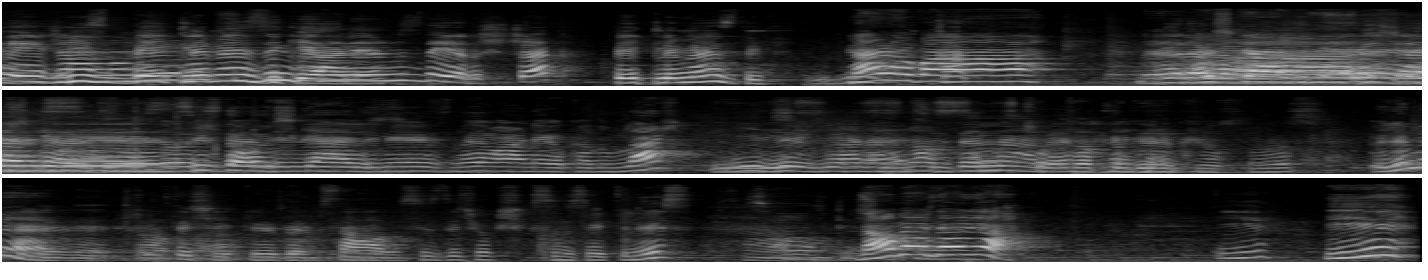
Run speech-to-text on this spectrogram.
Biz heyecanlanıyorum. Sizin beklemezdik yani. gelinleriniz de yarışacak. Beklemezdik. Merhaba. Hoş geldiniz. Hoş geldiniz. Siz de hoş geldiniz. Ne var ne yok hanımlar? Hanım. Sizden ne Çok tatlı gözüküyorsunuz. Öyle mi? Evet, Çok vallahi. teşekkür ederim. Sağ olun. Siz de çok şıksınız hepiniz. Ne haber Derya? İyi. İyi.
